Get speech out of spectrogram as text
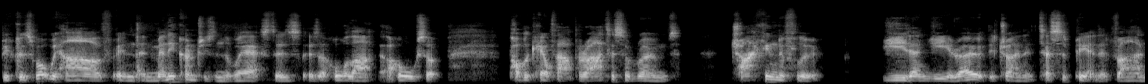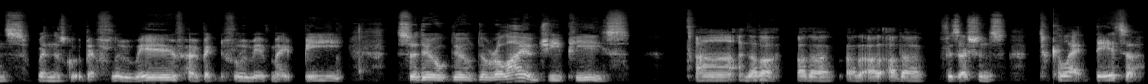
Because what we have in, in many countries in the West is is a whole a whole sort of public health apparatus around tracking the flu year in year out. They try and anticipate in advance when there's going to be a flu wave, how big the flu wave might be. So they'll they'll, they'll rely on GPs uh, and other, other, other other physicians to collect data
